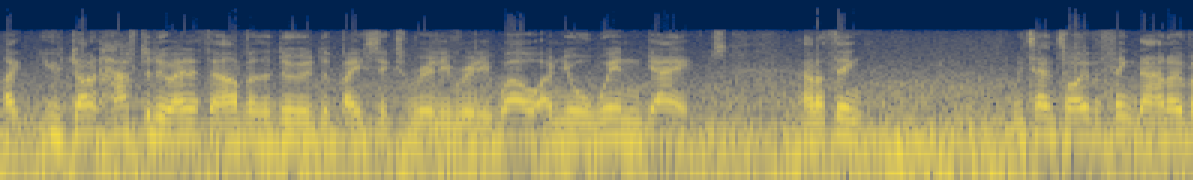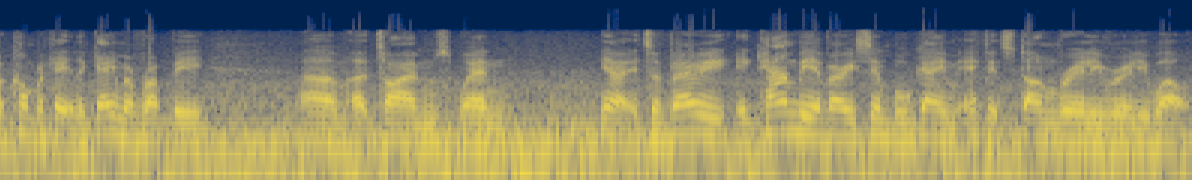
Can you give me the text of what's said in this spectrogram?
like you don't have to do anything other than do the basics really, really well and you'll win games. And I think we tend to overthink that and overcomplicate the game of rugby um, at times when you know it's a very it can be a very simple game if it's done really really well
